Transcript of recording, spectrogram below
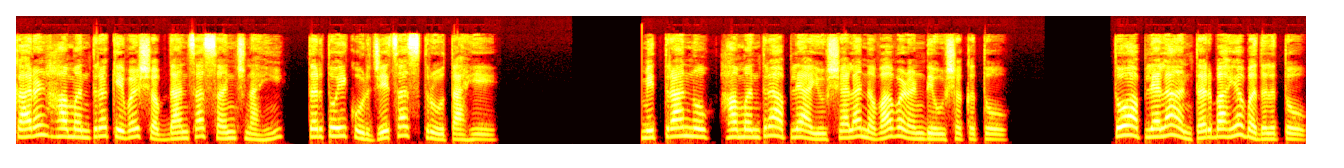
कारण हा मंत्र केवळ शब्दांचा संच नाही तर तो एक ऊर्जेचा स्रोत आहे. मित्रांनो हा मंत्र आपल्या आयुष्याला नवा वळण देऊ शकतो. तो आपल्याला अंतर्बाह्य बदलतो.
